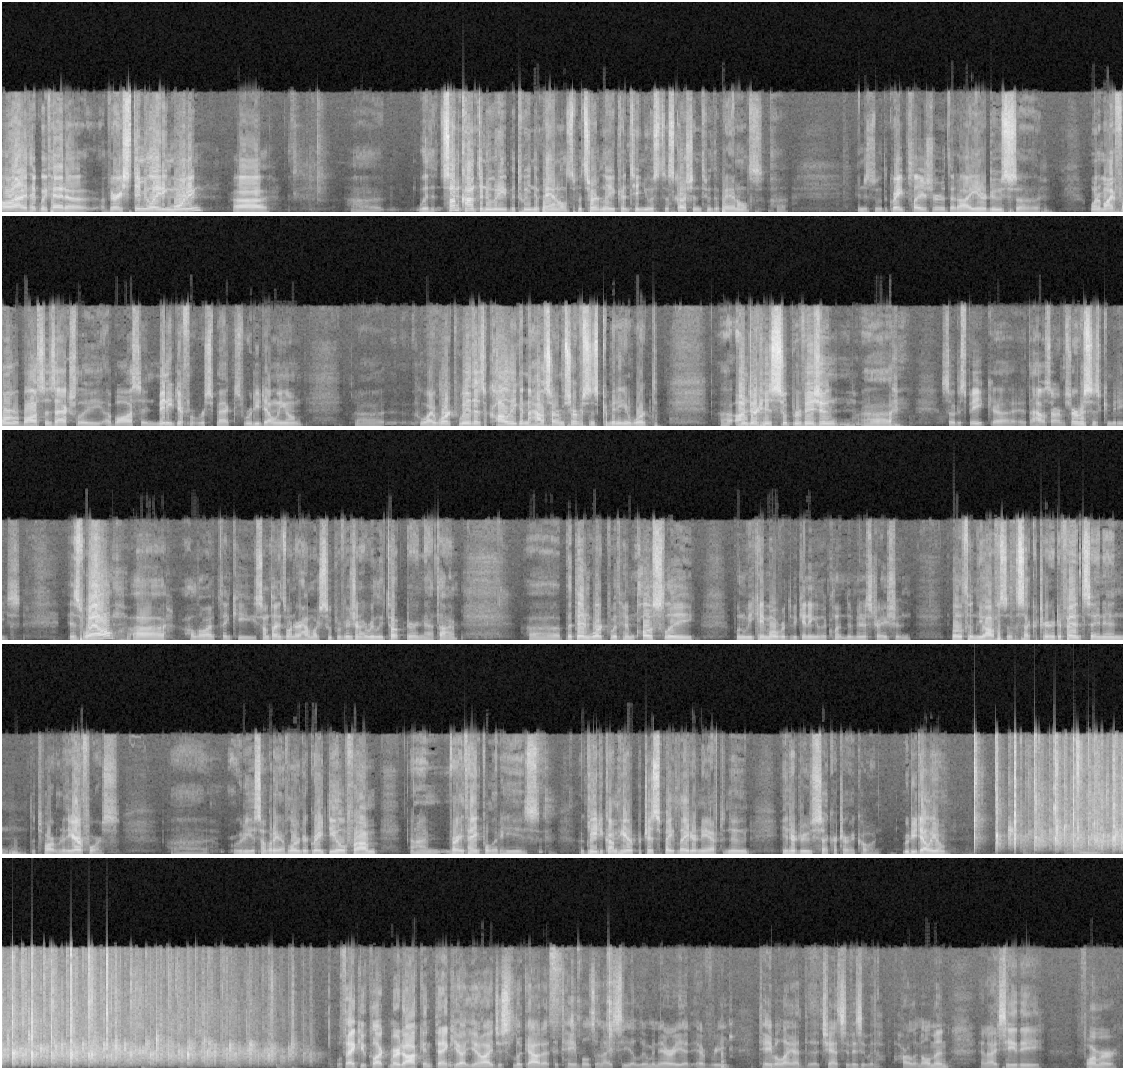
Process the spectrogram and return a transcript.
All right, I think we've had a, a very stimulating morning uh, uh, with some continuity between the panels, but certainly a continuous discussion through the panels. Uh, and it's with great pleasure that I introduce uh, one of my former bosses, actually a boss in many different respects, Rudy DeLeon, uh, who I worked with as a colleague in the House Armed Services Committee and worked uh, under his supervision. So to speak, uh, at the House Armed Services Committees as well, uh, although I think he sometimes wonder how much supervision I really took during that time. Uh, But then worked with him closely when we came over at the beginning of the Clinton administration, both in the Office of the Secretary of Defense and in the Department of the Air Force. Uh, Rudy is somebody I've learned a great deal from, and I'm very thankful that he's agreed to come here, participate later in the afternoon, introduce Secretary Cohen. Rudy DeLeon. Well, thank you, Clark Murdock, and thank you. You know, I just look out at the tables and I see a luminary at every table. I had the chance to visit with Harlan Ullman, and I see the former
